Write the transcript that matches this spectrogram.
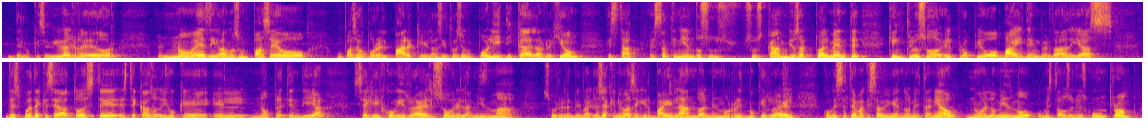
de lo que se vive alrededor no es, digamos, un paseo un paseo por el parque. La situación política de la región está, está teniendo sus, sus cambios actualmente, que incluso el propio Biden, ¿verdad? Días después de que se da todo este, este caso, dijo que él no pretendía seguir con Israel sobre la misma sobre la misma, o sea, que no iba a seguir bailando al mismo ritmo que Israel con este tema que está viviendo Netanyahu. No es lo mismo un Estados Unidos con un Trump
